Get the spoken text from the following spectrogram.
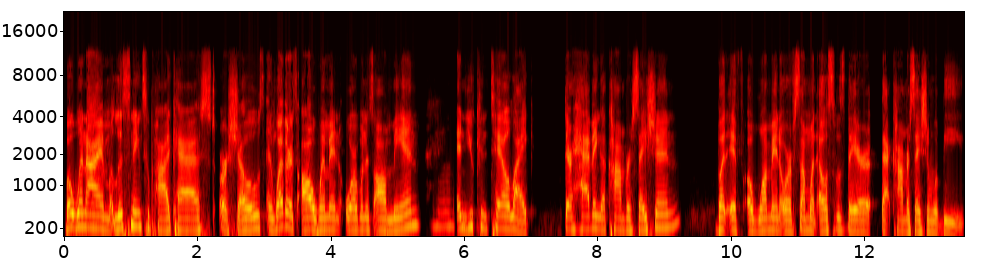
but when I'm listening to podcasts or shows, and whether it's all women or when it's all men, mm-hmm. and you can tell like they're having a conversation but if a woman or if someone else was there that conversation would be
